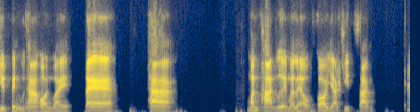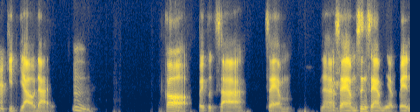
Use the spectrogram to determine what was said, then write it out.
ยึดเป็นอุทาหรณ์ไว้ แต่ถ้ามันผ่านเลยมาแล้ว ก็อย่าคิดสั้นค่ะคิดยาวได้อืมก็ไปปรึกษาแซมนะฮะค่ะแซมซึ่งแซมเนี่ยเป็น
